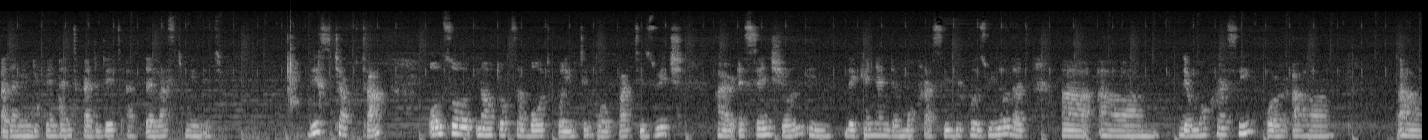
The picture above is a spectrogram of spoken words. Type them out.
as an independent candidate at the last minute. This chapter also now talks about political parties which are essential in the Kenyan democracy because we know that uh, um, democracy or uh, uh,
